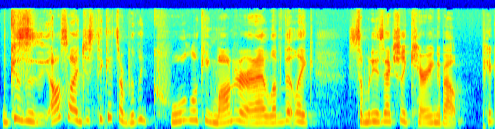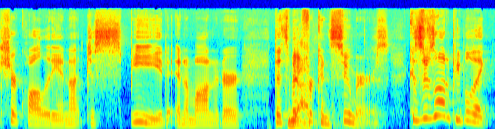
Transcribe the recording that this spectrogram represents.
because also I just think it's a really cool looking monitor, and I love that like somebody's actually caring about picture quality and not just speed in a monitor that's meant Yeah. for consumers. Because there's a lot of people like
